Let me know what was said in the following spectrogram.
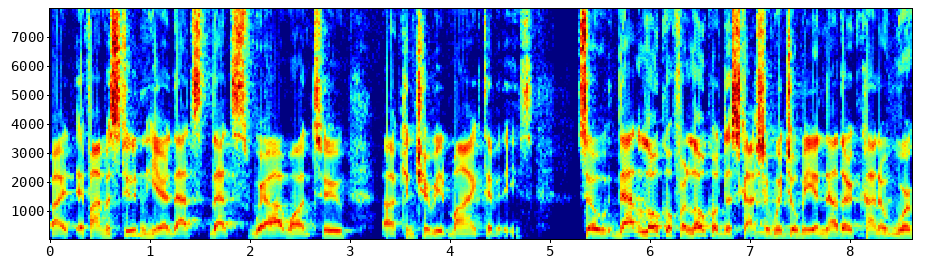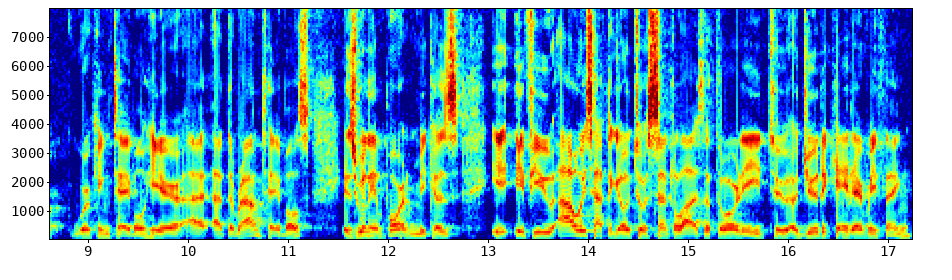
right? If I'm a student here, that's that's where I want to uh, contribute my activities. So that local for local discussion, which will be another kind of work working table here at, at the roundtables, is really important because if you always have to go to a centralized authority to adjudicate everything,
